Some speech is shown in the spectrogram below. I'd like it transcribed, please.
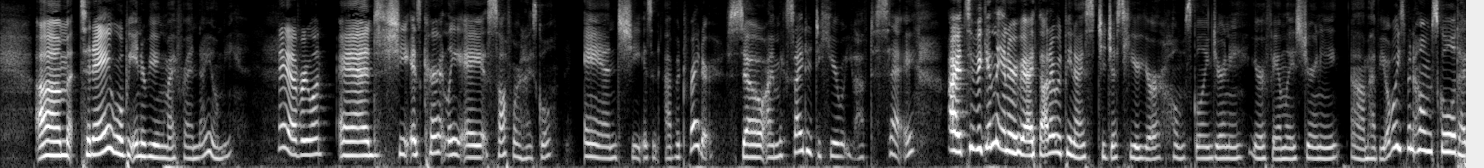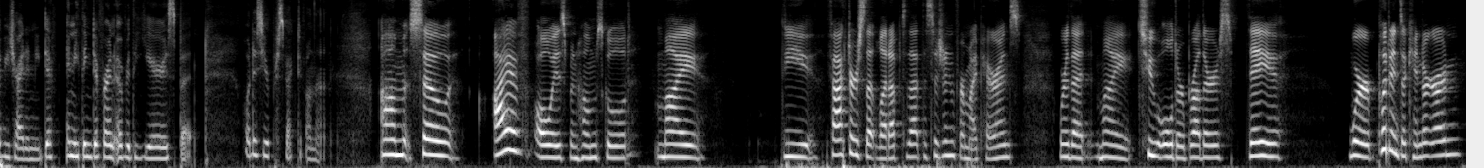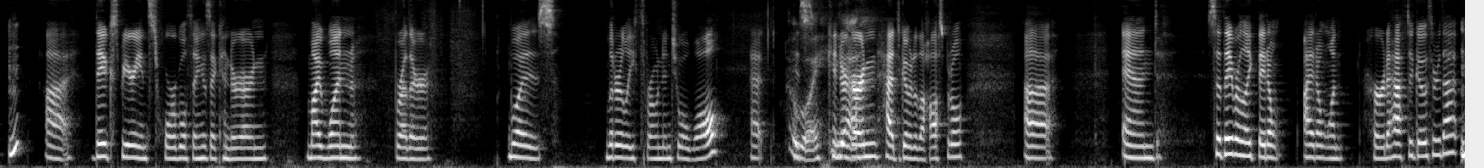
Um, today we'll be interviewing my friend Naomi, Hey everyone. and she is currently a sophomore in high school and she is an avid writer. So I'm excited to hear what you have to say. All right, to begin the interview, I thought it would be nice to just hear your homeschooling journey, your family's journey. Um, have you always been homeschooled? Have you tried any diff- anything different over the years? But what is your perspective on that? Um so I have always been homeschooled. My the factors that led up to that decision for my parents were that my two older brothers, they were put into kindergarten. Uh they experienced horrible things at kindergarten. My one brother was literally thrown into a wall at Oh his boy, kindergarten, had to go to the hospital. Uh and so they were like they don't I don't want her to have to go through that.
